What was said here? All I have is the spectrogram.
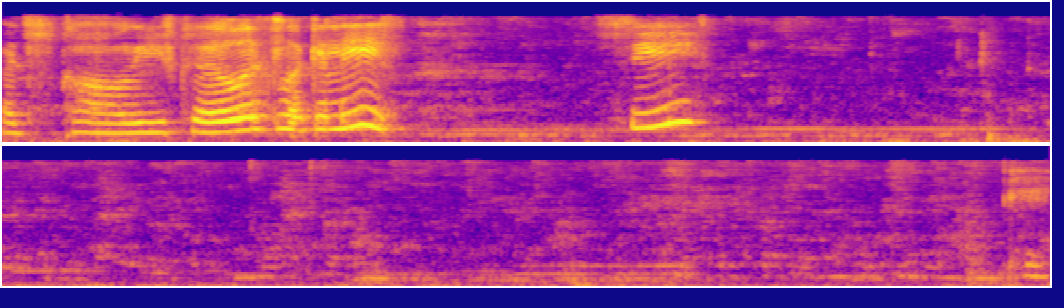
I just call it a leaf because it looks like a leaf. See? Okay.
